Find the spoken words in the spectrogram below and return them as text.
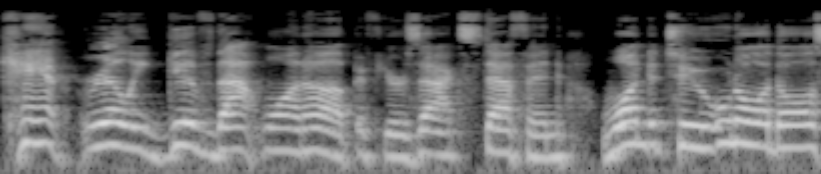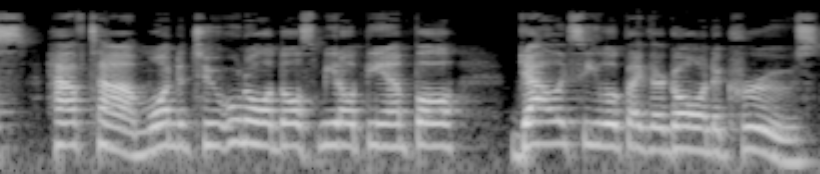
Can't really give that one up if you're Zach Steffen. One to two, uno dos, halftime. One to two, uno dos, miro tiempo. Galaxy look like they're going to cruise.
